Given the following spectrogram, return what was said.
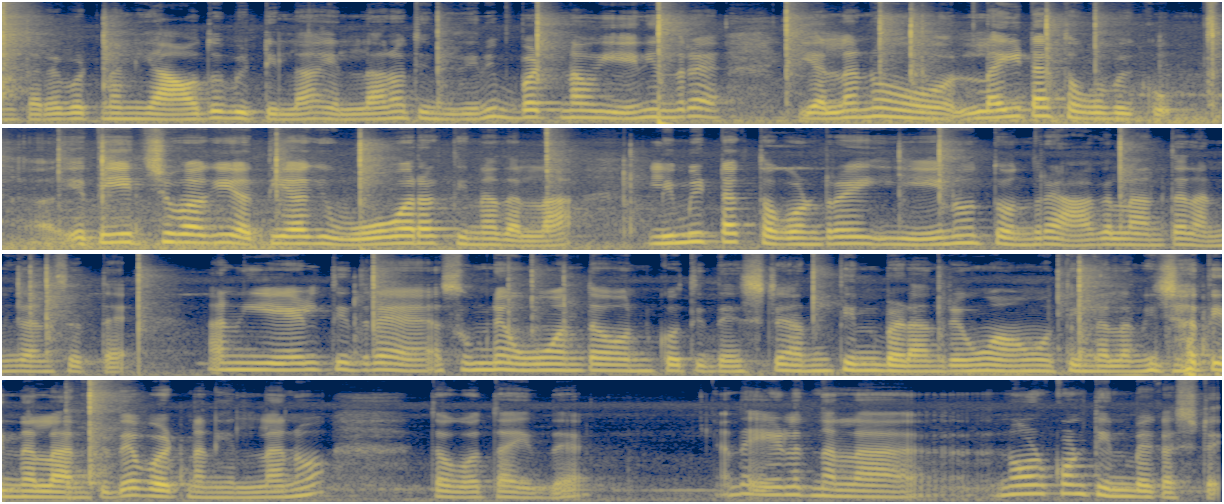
ಅಂತಾರೆ. ಬಟ್ ನಾನು ಯಾವುದೂ ಬಿಟ್ಟಿಲ್ಲ. ಎಲ್ಲನೂ ತಿಂದಿದ್ದೀನಿ. ಬಟ್ ನಾವು ಏನಂದರೆ ಎಲ್ಲನೂ ಲೈಟಾಗಿ ತೊಗೋಬೇಕು. ಯಥೇಚ್ಛವಾಗಿ ಅತಿಯಾಗಿ ಓವರಾಗಿ ತಿನ್ನೋದಲ್ಲ. ಲಿಮಿಟಾಗಿ ತೊಗೊಂಡ್ರೆ ಏನೂ ತೊಂದರೆ ಆಗಲ್ಲ ಅಂತ ನನಗನ್ಸುತ್ತೆ ನಾನು ಹೇಳ್ತಿದ್ರೆ ಸುಮ್ಮನೆ ಹ್ಞೂ ಅಂತ ಅಂದ್ಕೋತಿದ್ದೆ ಅಷ್ಟೇ. ಅದನ್ನ ತಿನ್ನಬೇಡ ಅಂದರೆ ಹ್ಞೂ ಹ್ಞೂ ತಿನ್ನಲ್ಲ, ನಿಜ ತಿನ್ನಲ್ಲ ಅಂತಿದ್ದೆ. ಬಟ್ ನಾನು ಎಲ್ಲನೂ ತೊಗೋತಾ ಇದ್ದೆ. ಅದೇ ಹೇಳಿದ್ನಲ್ಲ, ನೋಡ್ಕೊಂಡು ತಿನ್ನಬೇಕಷ್ಟೆ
